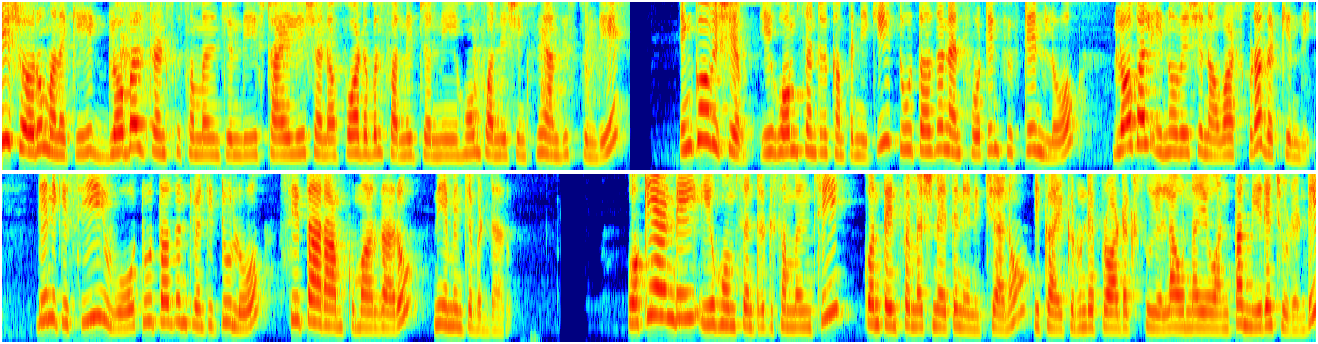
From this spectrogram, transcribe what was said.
ఈ షోరూమ్ మనకి గ్లోబల్ ట్రెండ్స్కి సంబంధించింది స్టైలిష్ అండ్ అఫోర్డబుల్ ఫర్నిచర్ని హోమ్ ఫర్నిషింగ్స్ని అందిస్తుంది. ఇంకో విషయం ఈ హోమ్ సెంటర్ కంపెనీకి టూ థౌజండ్ అండ్ ఫోర్టీన్ ఫిఫ్టీన్లో గ్లోబల్ ఇన్నోవేషన్ అవార్డ్స్ కూడా దక్కింది. దీనికి సీఈఓ టూ థౌజండ్ ట్వంటీ టూలో సీతారాం కుమార్ గారు నియమించబడ్డారు. ఓకే అండి ఈ హోమ్ సెంటర్కి సంబంధించి కొంత ఇన్ఫర్మేషన్ అయితే నేను ఇచ్చాను. ఇక ఇక్కడ ఉండే ప్రోడక్ట్స్ ఎలా ఉన్నాయో అంతా మీరే చూడండి.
